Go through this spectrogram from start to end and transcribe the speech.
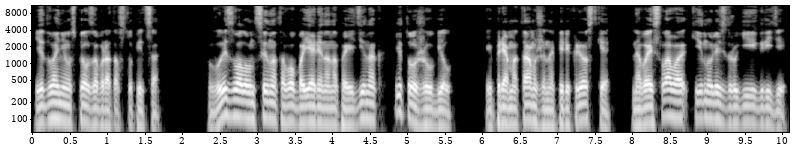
едва не успел за брата вступиться. Вызвал он сына того боярина на поединок и тоже убил. И прямо там же, на перекрестке, на Ваислава кинулись другие гриди.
